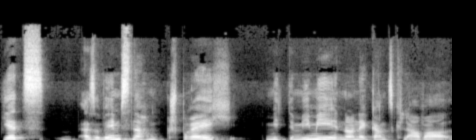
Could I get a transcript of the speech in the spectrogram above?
Jetzt, also wem es nach dem Gespräch mit der Mimi noch nicht ganz klar war,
